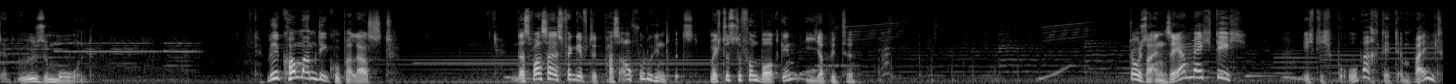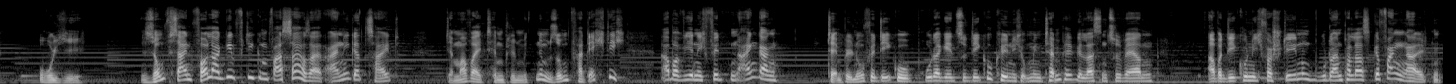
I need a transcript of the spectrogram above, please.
der böse Mond. Willkommen am Dekopalast. Das Wasser ist vergiftet. Pass auf, wo du hintrittst. Möchtest du von Bord gehen? Ja, bitte. Du sein sehr mächtig. Ich dich beobachtet im Wald. Oh je. Sumpf sein voller giftigem Wasser seit einiger Zeit. Der Mawai-Tempel mitten im Sumpf verdächtig, aber wir nicht finden Eingang. Tempel nur für Deko. Bruder geht zu Deko-König, um in Tempel gelassen zu werden. Aber Deko nicht verstehen und Bruder einen Palast gefangen halten.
